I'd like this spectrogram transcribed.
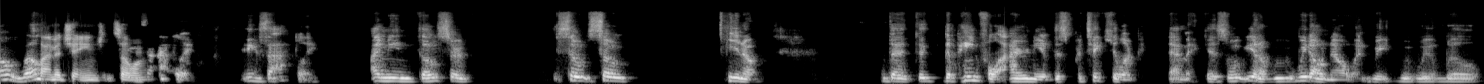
oh, well, climate change and so exactly. on. Exactly. Exactly. I mean, those are so so. You know, the, the the painful irony of this particular pandemic is, you know, we, we don't know, and we we will.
